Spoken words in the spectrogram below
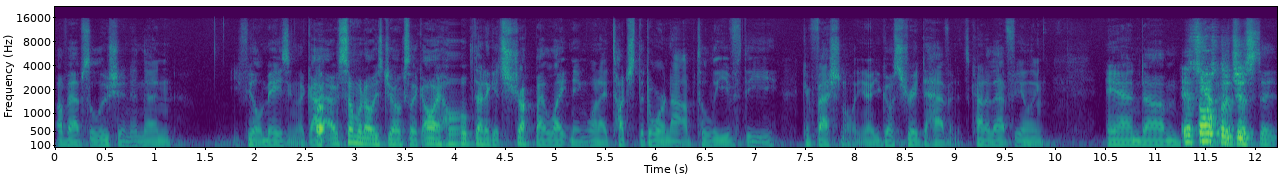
of absolution, and then you feel amazing. Like I, I, someone always jokes like, "Oh, I hope that I get struck by lightning when I touch the doorknob to leave the confessional." You know, you go straight to heaven. It's kind of that feeling. And um, It's yeah, also just- a,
